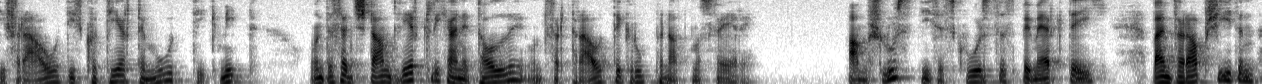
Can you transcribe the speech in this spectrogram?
Die Frau diskutierte mutig mit und es entstand wirklich eine tolle und vertraute Gruppenatmosphäre. Am Schluss dieses Kurses bemerkte ich beim Verabschieden,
